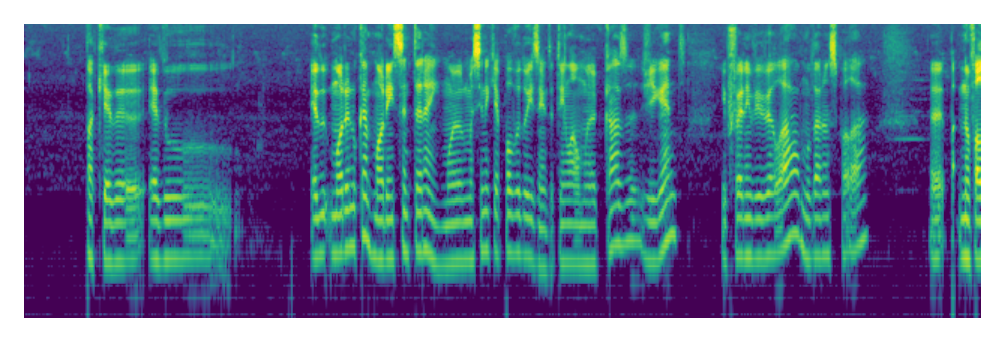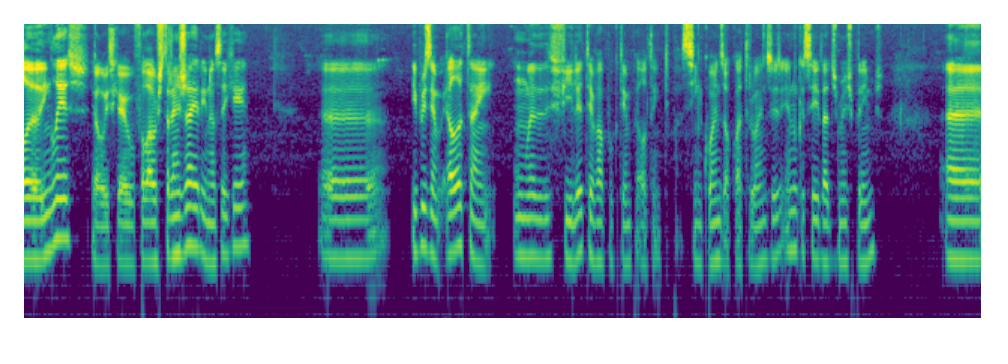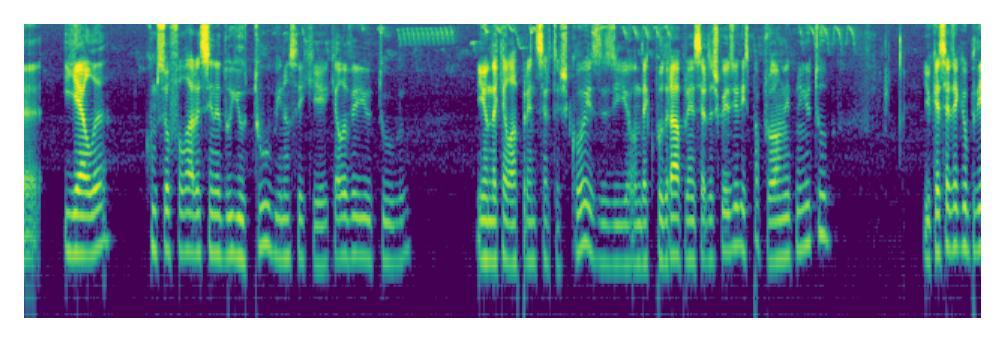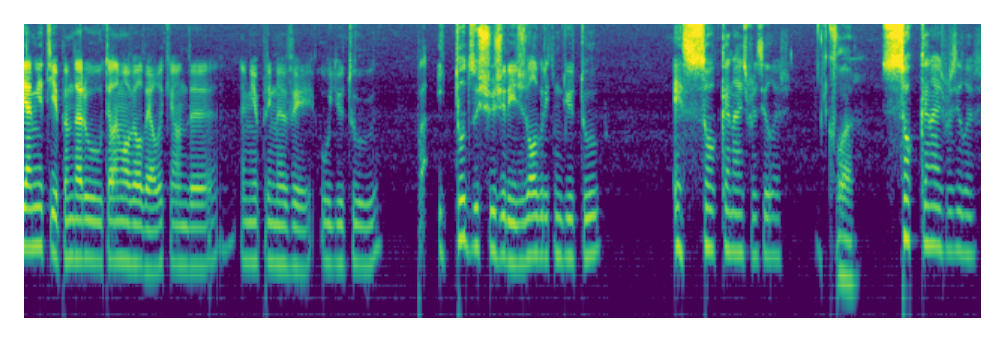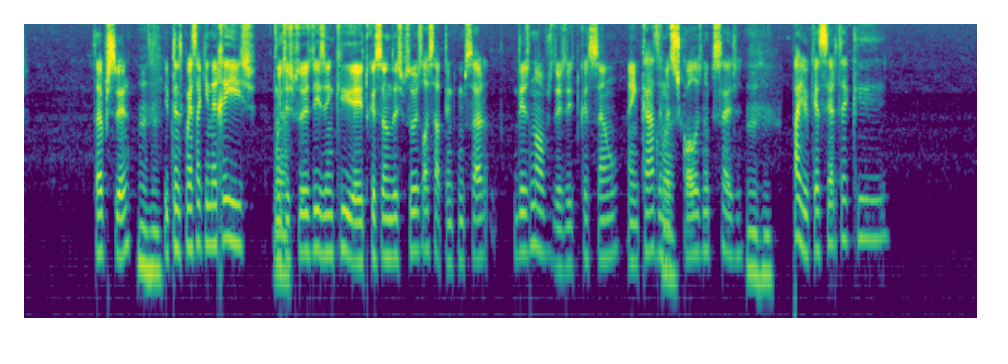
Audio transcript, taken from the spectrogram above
pá, que é, de, é do... É do, mora no campo, mora em Santarém, mora numa cena que é Póvoa do Isenta. Tem lá uma casa gigante e preferem viver lá, mudaram-se para lá. Uh, pá, não fala inglês, ele diz que é falar o estrangeiro e não sei o quê. Uh, e por exemplo, ela tem uma filha, teve há pouco tempo, ela tem tipo 5 anos ou 4 anos, eu, eu nunca sei a idade dos meus primos. Uh, e ela começou a falar a cena do YouTube e não sei o quê, que ela vê YouTube e onde é que ela aprende certas coisas e onde é que poderá aprender certas coisas. E eu disse, pá, provavelmente no YouTube. E o que é certo é que eu pedi à minha tia para me dar o telemóvel dela, que é onde a, a minha prima vê o YouTube, pá, e todos os sugeridos do algoritmo do YouTube é só canais brasileiros. Claro. Só canais brasileiros. Está a perceber? Uhum. E portanto começa aqui na raiz. Muitas É. pessoas dizem que a educação das pessoas, lá está, tem de começar desde novos, desde a educação em casa, Claro. nas escolas, no que seja. Uhum. E o que é certo é que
